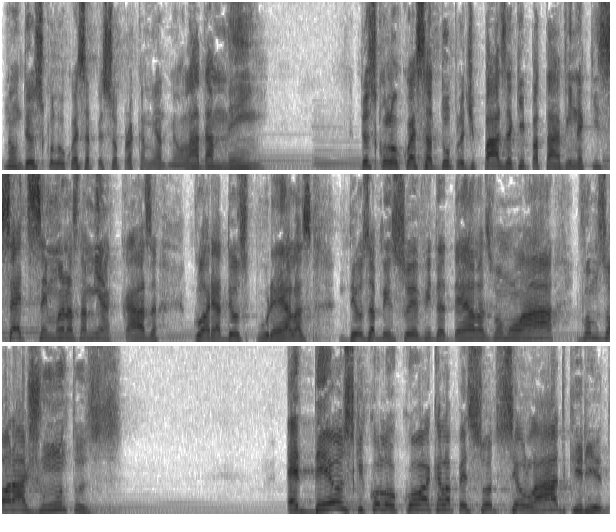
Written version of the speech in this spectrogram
Não, Deus colocou essa pessoa para caminhar do meu lado, amém. Deus colocou essa dupla de paz aqui para estar tá vindo aqui sete semanas na minha casa. Glória a Deus por elas. Deus abençoe a vida delas. Vamos lá, vamos orar juntos. É Deus que colocou aquela pessoa do seu lado, querido.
